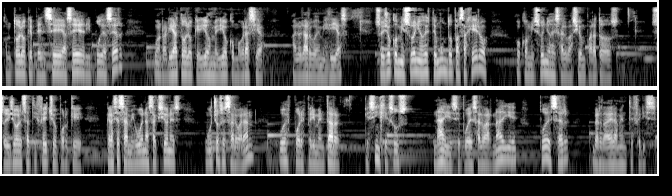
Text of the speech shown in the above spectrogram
con todo lo que pensé hacer y pude hacer, o en realidad todo lo que Dios me dio como gracia a lo largo de mis días? ¿Soy yo con mis sueños de este mundo pasajero o con mis sueños de salvación para todos? ¿Soy yo el satisfecho porque, gracias a mis buenas acciones, muchos se salvarán? ¿O es por experimentar que sin Jesús nadie se puede salvar, nadie puede ser verdaderamente feliz?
